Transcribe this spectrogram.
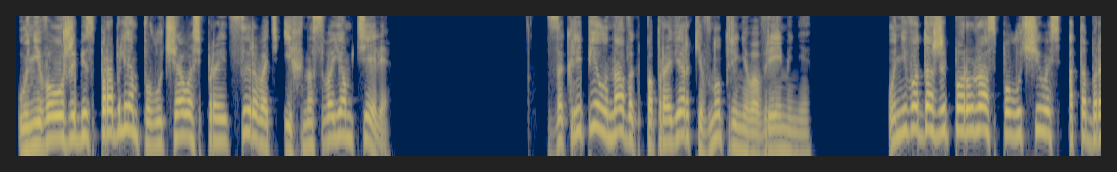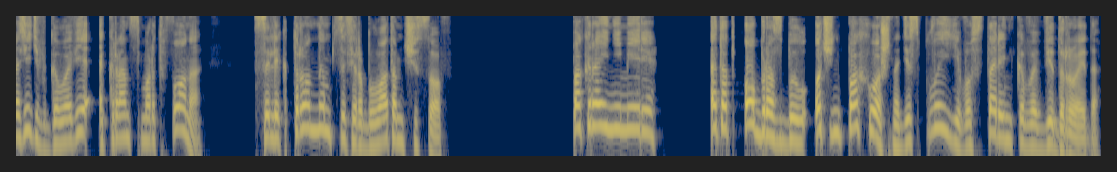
У него уже без проблем получалось проецировать их на своем теле. Закрепил навык по проверке внутреннего времени. У него даже пару раз получилось отобразить в голове экран смартфона с электронным циферблатом часов. По крайней мере, этот образ был очень похож на дисплей его старенького видроида.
